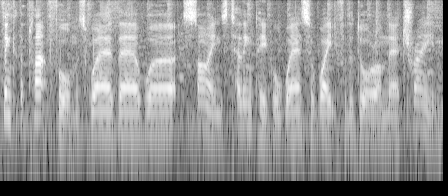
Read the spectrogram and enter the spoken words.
Think of the platforms where there were signs telling people where to wait for the door on their train.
